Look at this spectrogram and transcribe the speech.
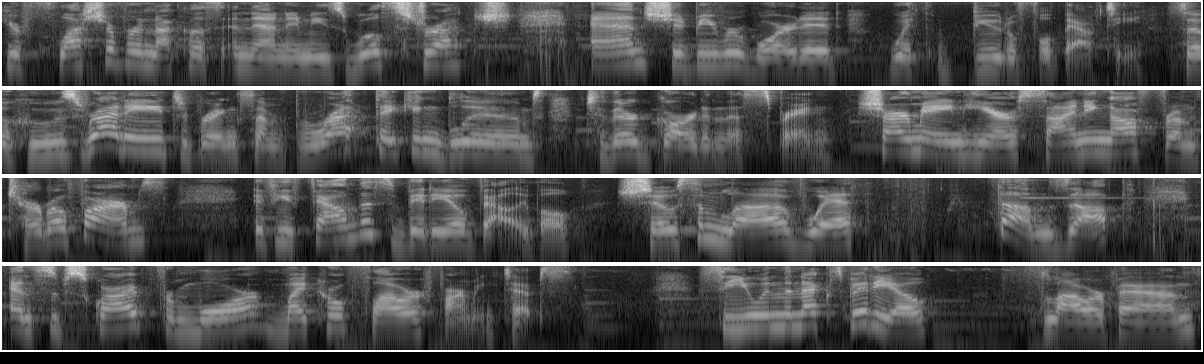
your flush of ranunculus anemones will stretch and should be rewarded with beautiful bounty. So who's ready to bring some breathtaking blooms to their garden this spring? Charmaine here, signing off from Turbow Farms. If you found this video valuable, show some love with thumbs up and subscribe for more microflower farming tips. See you in the next video, flower fans.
